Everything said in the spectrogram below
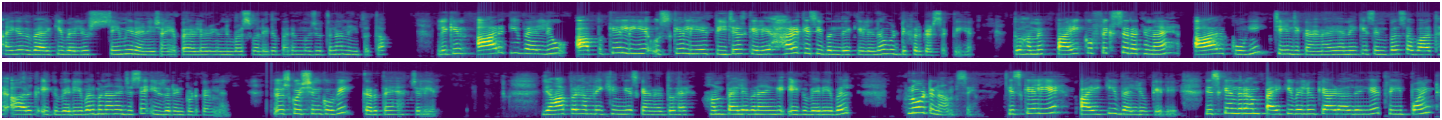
आई गेस वाई की वैल्यू सेम ही रहनी चाहिए पैरल यूनिवर्स वाले के बारे में मुझे उतना नहीं पता। लेकिन आर की वैल्यू आपके लिए, उसके लिए टीचर्स के लिए, हर किसी बंदे के लिए ना वो डिफर कर सकती है। तो हमें पाई को फिक्स रखना है आर को ही चेंज करना है, यानी कि सिंपल सा बात है आर एक वेरिएबल बनाना है जिसे यूज़र इनपुट करना है। तो इस क्वेश्चन को भी करते हैं, चलिए। जहाँ पर हम लिखेंगे स्कैनर तो है, हम पहले बनाएँगे एक वेरिएबल फ्लोट नाम से, किसके लिए? पाई की वैल्यू के लिए। जिसके अंदर हम पाई की वैल्यू क्या डाल देंगे? थ्री पॉइंट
